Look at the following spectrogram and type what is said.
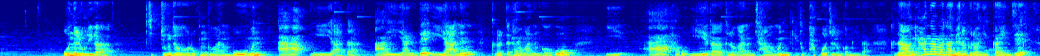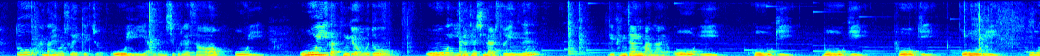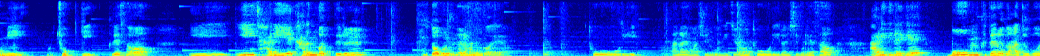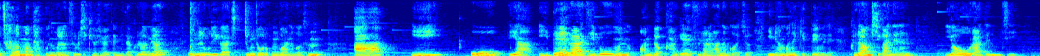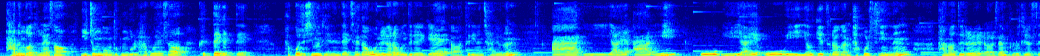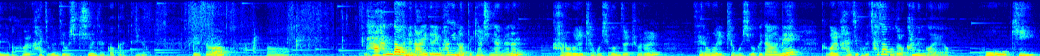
오늘 우리가 집중적으로 공부하는 모음은 아, 이, 야다. 아 이 야인데 이 야는 그럴 때 사용하는 거고 이 아 하고 이에다가 들어가는 자음은 계속 바꿔주는 겁니다. 그 다음에 하나만 하면은 그러니까 이제 또 하나 해볼 수가 있겠죠. 오이 야 이런 식으로 해서 오이. 오이 같은 경우도 오이를 대신할 수 있는 게 굉장히 많아요. 오이, 고기, 모기, 보기, 오리, 호미, 뭐 조끼. 그래서 이, 이 자리에 다른 것들을 넣어보는 훈련을 하는 거예요. 도리, 만화영화 주인공이죠. 도리 이런 식으로 해서 아이들에게 모음은 그대로 놔두고 자음만 바꾸는 걸 연습을 시켜주셔야 됩니다. 그러면 오늘 우리가 집중적으로 공부하는 것은 아, 이, 오, 야. 이 네 가지 모음은 완벽하게 훈련을 하는 거죠. 이미 한 번 했기 때문에. 그 다음 시간에는 여우라든지 다른 것을 해서 이중모음도 공부를 하고 해서 그때그때 바꿔주시면 되는데 제가 오늘 여러분들에게 어, 드리는 자료는 아, 이, 야의 아, 이, 오, 이, 야의 오, 이 여기에 들어간 바꿀 수 있는 단어들을 어, 샘플로 드렸으니까 그걸 가지고 연습을 시키시면 될 것 같아요. 그래서 어, 다 한 다음에 아이들에게 확인을 어떻게 하시냐면은 가로로 읽혀보시고 음절표를 세로로 읽혀보시고 그 다음에 그걸 가지고 찾아보도록 하는 거예요. 고기,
